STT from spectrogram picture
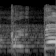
girarda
